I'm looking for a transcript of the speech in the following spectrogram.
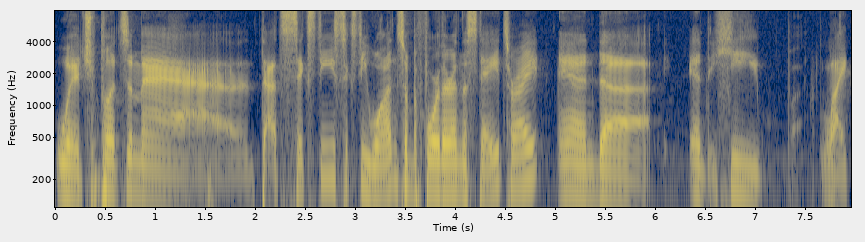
which puts him at that 60, 61, so before they're in the states, right? And uh and he like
